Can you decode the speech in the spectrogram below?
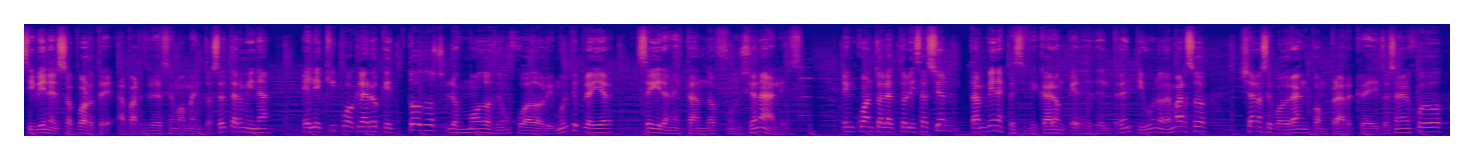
Si bien el soporte a partir de ese momento se termina, el equipo aclaró que todos los modos de un jugador y multiplayer seguirán estando funcionales. En cuanto a la actualización, también especificaron que desde el 31 de marzo ya no se podrán comprar créditos en el juego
